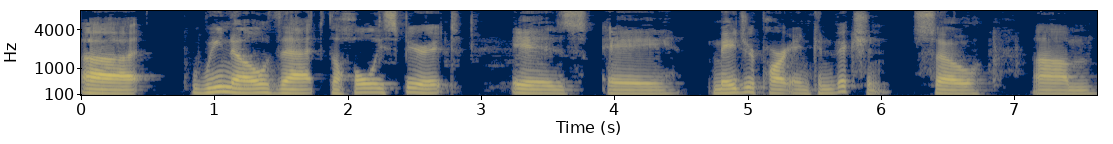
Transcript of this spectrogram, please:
uh, we know that the Holy Spirit is a major part in conviction. So, um,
